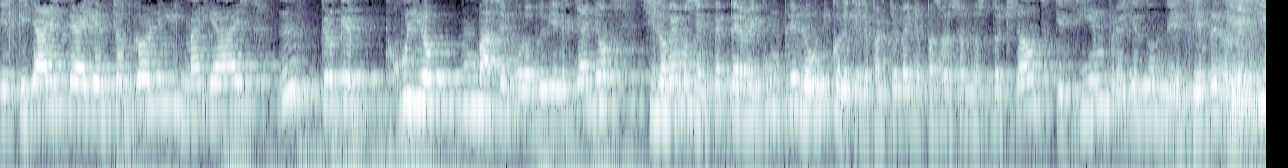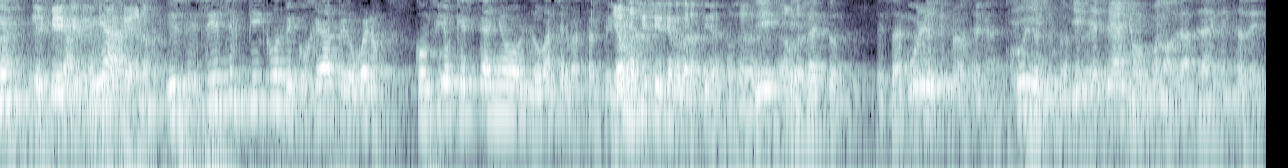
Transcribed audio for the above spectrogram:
el que ya esté ahí el Todd Gurley, el Mari Ice, mm, creo que Julio va a hacer muy bien este año, si lo vemos en PPR cumple, lo único que le faltó el año pasado son los touchdowns, que siempre ahí es donde... Que siempre es donde que sí es. El pie que escasea. cojea, ¿no? Es, es el pie donde cojea, pero bueno, confío que este año lo va a hacer bastante Y bien. aún así sigue siendo garantía. O sea, Sí, sí, aún así. exacto. Exacto. Julio siempre va a ser garantía. Julio Y- siempre va a y ser este año, bueno, la, la defensa de,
